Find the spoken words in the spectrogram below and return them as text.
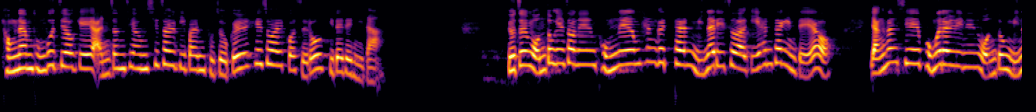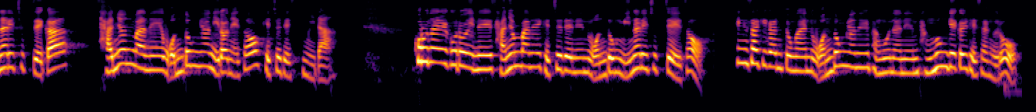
경남 동부 지역의 안전체험 시설 기반 부족을 해소할 것으로 기대됩니다. 요즘 원동에서는 봄내음 향긋한 미나리 수확이 한창인데요. 양산시의 봄을 알리는 원동 미나리 축제가 4년 만에 원동면 일원에서 개최됐습니다. 코로나19로 인해 4년 만에 개최되는 원동 미나리 축제에서 행사 기간 동안 원동면을 방문하는 방문객을 대상으로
